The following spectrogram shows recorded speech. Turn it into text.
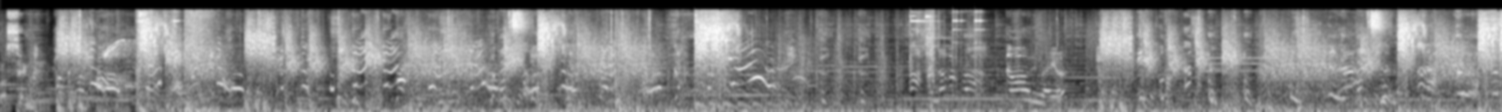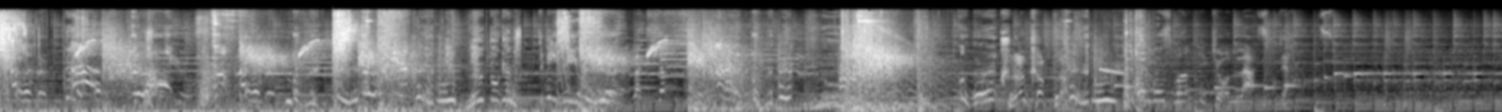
はせん。るわよ。ヌートゲームップだ Always wanted your last dance.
